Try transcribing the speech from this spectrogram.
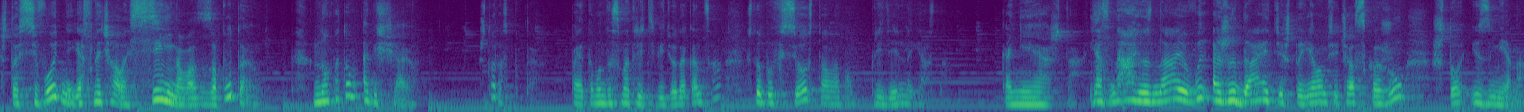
что сегодня я сначала сильно вас запутаю, но потом обещаю, что распутаю. Поэтому досмотрите видео до конца, чтобы все стало вам предельно ясно. Конечно, я знаю, знаю, вы ожидаете, что я вам сейчас скажу, что измена.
